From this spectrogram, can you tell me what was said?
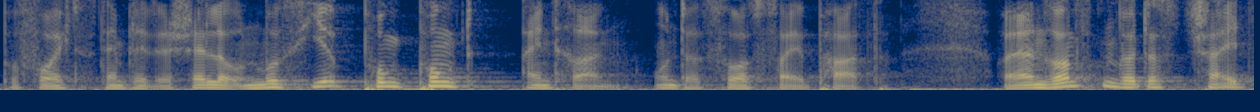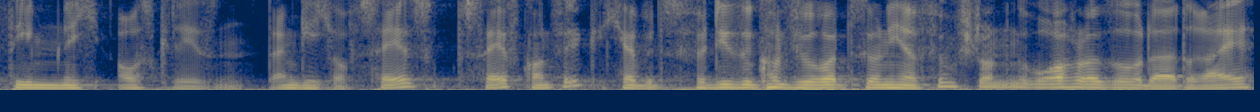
bevor ich das Template erstelle und muss hier Punkt, Punkt eintragen unter Source File Path. Weil ansonsten wird das Child Theme nicht ausgelesen. Dann gehe ich auf Save, Save Config. Ich habe jetzt für diese Konfiguration hier fünf Stunden gebraucht oder so oder drei.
